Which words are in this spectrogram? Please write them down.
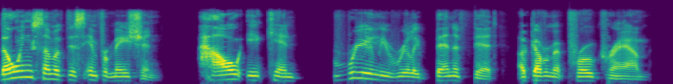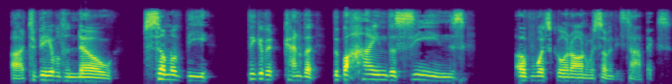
knowing some of this information, how it can really, really benefit a government program uh, to be able to know some of the, think of it kind of the, the behind the scenes of what's going on with some of these topics.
